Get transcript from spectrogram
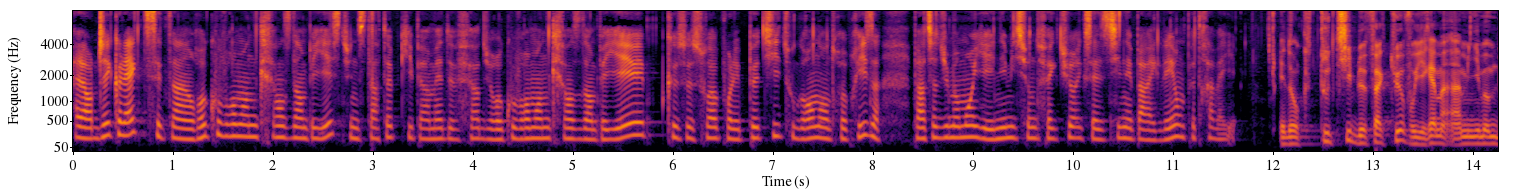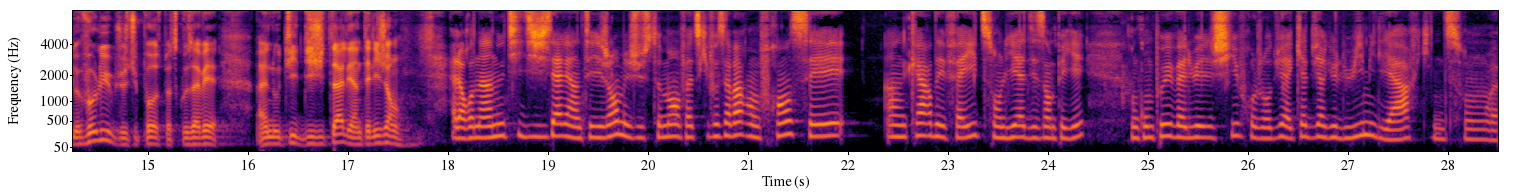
Alors, J-Collect, c'est un recouvrement de créances d'impayés. C'est une start-up qui permet de faire du recouvrement de créances d'impayés, que ce soit pour les petites ou grandes entreprises. À partir du moment où il y a une émission de facture et que celle-ci n'est pas réglée, on peut travailler. Et donc tout type de facture, il faut y ait quand même un minimum de volume, je suppose, parce que vous avez un outil digital et intelligent. Alors, on a un outil digital et intelligent, mais justement, en fait, ce qu'il faut savoir en France, c'est un quart des faillites sont liées à des impayés. Donc, on peut évaluer les chiffres aujourd'hui à 4,8 milliards qui ne sont euh,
